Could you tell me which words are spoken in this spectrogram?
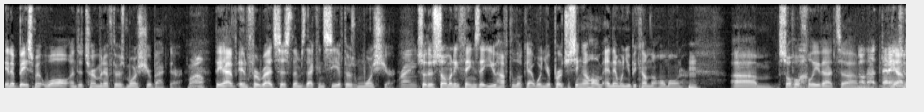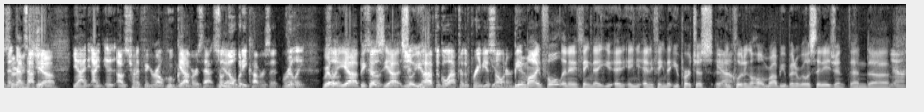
in a basement wall and determine if there's moisture back there. Wow. They have infrared systems that can see if there's moisture. Right. So there's so many things that you have to look at when you're purchasing a home and then when you become the homeowner. Um, so hopefully that. Um, No, that, that yeah. answers it. That's actually, Yeah. yeah. I, I, I was trying to figure out who Yeah. covers that. So Yeah. nobody covers it, really. Really, So- yeah, because, yeah, so you have, have- to go after the previous owner. Be mindful in anything that you in, in anything that you purchase, including a home. Rob, you've been a real estate agent and uh, Yeah.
